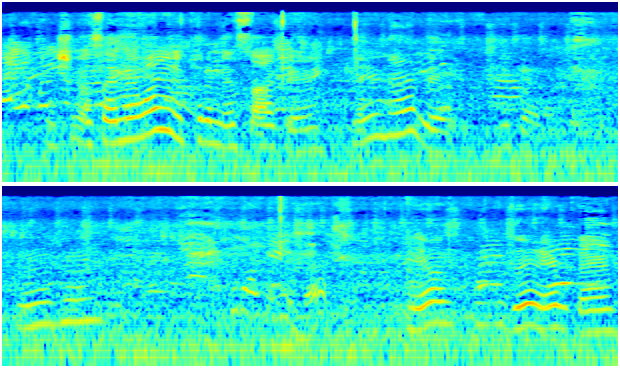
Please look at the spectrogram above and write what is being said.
And she gonna say, man, why you didn't put him in soccer? They didn't have it. Mm-hmm. Yeah, good, everything.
